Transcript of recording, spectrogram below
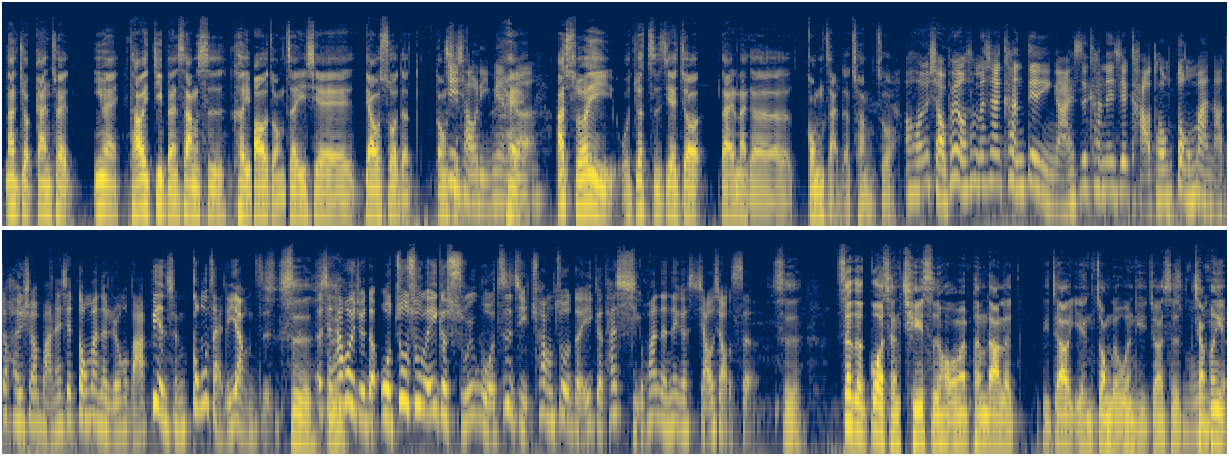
那就干脆，因为他会基本上是可以包容这一些雕塑的东西技巧里面的啊，所以我就直接就带那个公仔的创作。哦，小朋友他们现在看电影啊，还是看那些卡通动漫啊，就很喜欢把那些动漫的人物把它变成公仔的样子。是，而且他会觉得我做出了一个属于我自己创作的一个他喜欢的那个小角色。是，这个过程其实我们碰到了比较严重的问题，就是小朋友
